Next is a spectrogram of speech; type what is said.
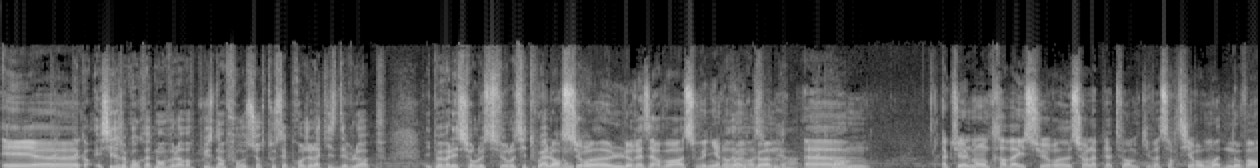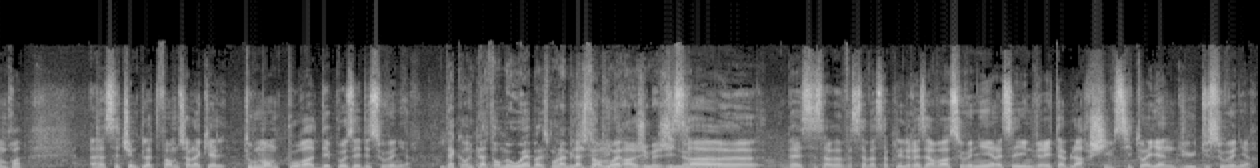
Et, euh, D'accord. Et si les gens concrètement veulent avoir plus d'infos sur tous ces projets-là qui se développent, ils peuvent aller sur le, sur le site web Alors donc sur euh, le réservoir à souvenirs, d'accord. actuellement on travaille sur, euh, sur la plateforme qui va sortir au mois de novembre. Euh, c'est une plateforme sur laquelle tout le monde pourra déposer des souvenirs. D'accord, une plateforme web à ce moment-là, mais qui web j'imagine. euh, euh, ben, ça, ça va, ça va s'appeler le réservoir à souvenirs et c'est une véritable archive citoyenne du, du souvenir.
